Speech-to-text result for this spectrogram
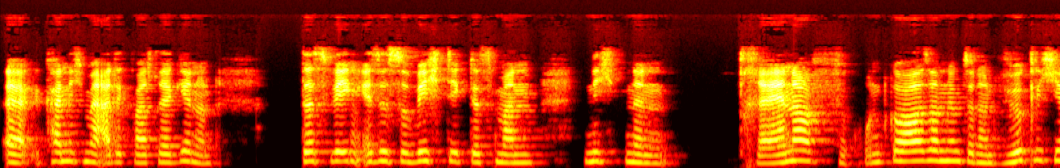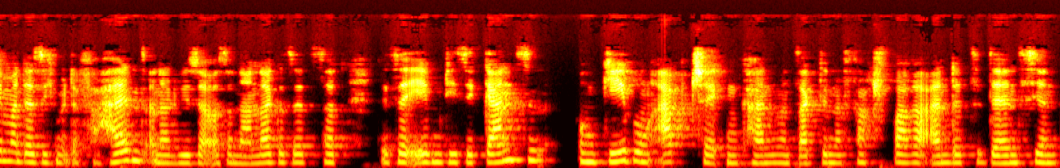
äh, kann nicht mehr adäquat reagieren und deswegen ist es so wichtig, dass man nicht einen Trainer für Grundgehorsam nimmt, sondern wirklich jemand, der sich mit der Verhaltensanalyse auseinandergesetzt hat, dass er eben diese ganzen Umgebung abchecken kann. Man sagt in der Fachsprache Antezedenzien,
